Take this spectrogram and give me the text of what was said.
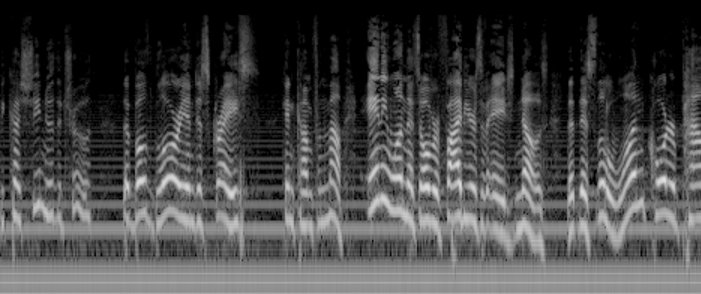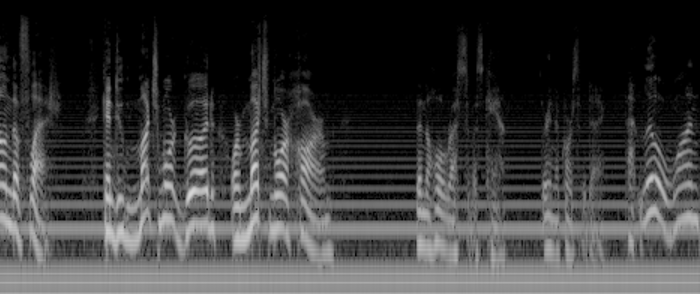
Because she knew the truth that both glory and disgrace can come from the mouth. Anyone that's over five years of age knows that this little one quarter pound of flesh can do much more good or much more harm than the whole rest of us can during the course of the day. That little one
